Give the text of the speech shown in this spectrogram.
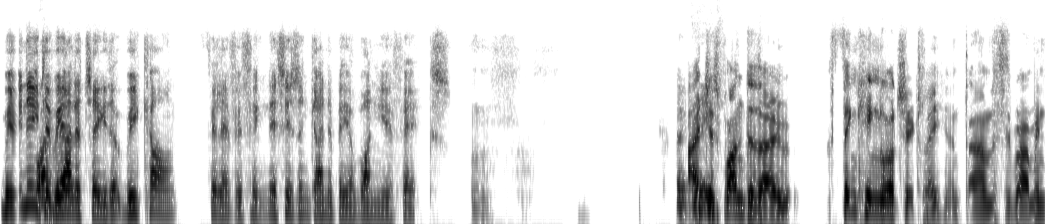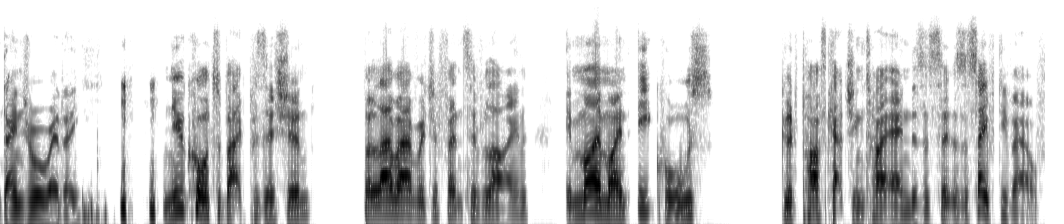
we need Go a reality that we can't fill everything. This isn't going to be a one year fix. I just wonder though, thinking logically, and um, this is where I'm in danger already. new quarterback position, below average offensive line, in my mind equals good pass catching tight end as a as a safety valve.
